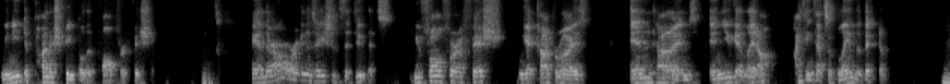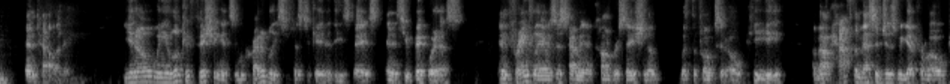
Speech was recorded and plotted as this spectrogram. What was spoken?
we need to punish people that fall for phishing. And there are organizations that do this. You fall for a fish and get compromised N times and you get laid off. I think that's a blame the victim hmm. mentality. You know, when you look at phishing, it's incredibly sophisticated these days and it's ubiquitous. And frankly, I was just having a conversation of, with the folks at OP about half the messages we get from OP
